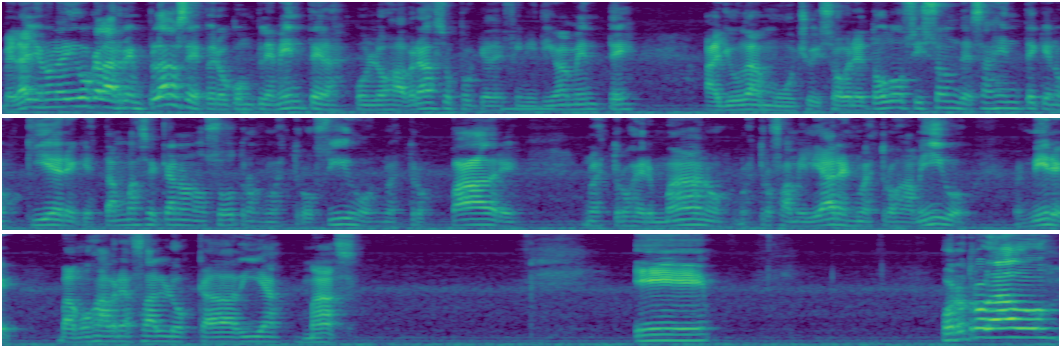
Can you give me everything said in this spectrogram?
¿verdad? Yo no le digo que las reemplace, pero complementelas con los abrazos porque definitivamente ayudan mucho. Y sobre todo si son de esa gente que nos quiere, que están más cercanos a nosotros, nuestros hijos, nuestros padres, nuestros hermanos, nuestros familiares, nuestros amigos. Pues mire, vamos a abrazarlos cada día más. Eh, por otro lado,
